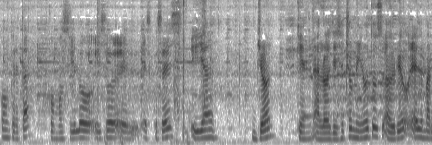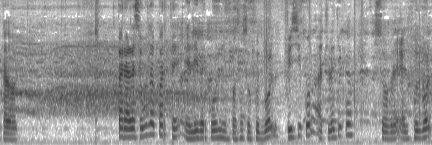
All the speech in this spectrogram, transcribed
concretar como si lo hizo el escocés Ian John, quien a los 18 minutos abrió el marcador. Para la segunda parte, el Liverpool impuso su fútbol físico atlético sobre el fútbol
